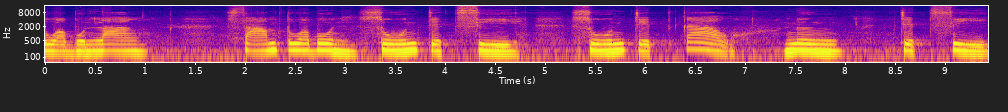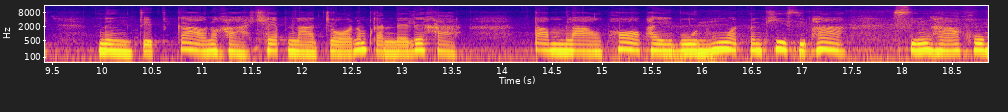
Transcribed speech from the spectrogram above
ตัวบนล่างสามตัวบนศูนย์เจ็ดสี่ศูนย์เจ็ดเก้าหนึ่งเจ็ดสี่หนึ่งเจ็ดเก้านาะค่ะแคปหน้าจอน้ำกันได้เลยค่ะตำลาวพ่อไพบูลย์งวดวันที่15สิงหาคม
